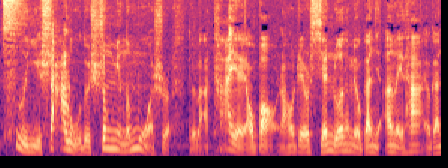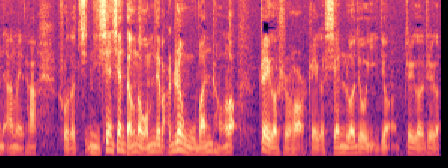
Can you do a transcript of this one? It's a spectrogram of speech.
肆意杀戮，对生命的漠视，对吧？他也要报。然后这时候贤哲他们又赶紧安慰他，又赶紧安慰他说的：“你先先等等，我们得把任务完成了。”这个时候，这个贤哲就已经这个这个。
